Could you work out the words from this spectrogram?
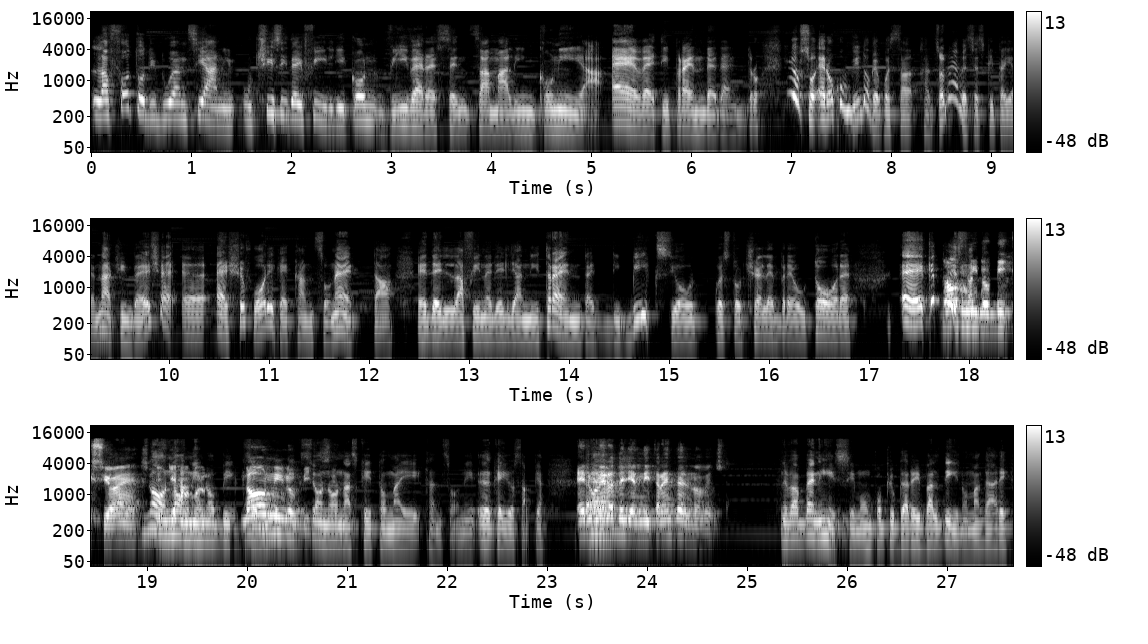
la foto di due anziani uccisi dai figli con vivere senza malinconia, Eve ti prende dentro. Io so, ero convinto che questa canzone avesse scritto Iannacci, invece eh, esce fuori che è canzonetta, è della fine degli anni 30, è di Bixio, questo celebre autore. Eh, che non stato... Nino Bixio, eh. No, non Nino Bixio. Non Nino Bixio non ha scritto mai canzoni, eh, che io sappia. E non eh, era degli anni 30 del Novecento. Ne va benissimo, un po' più garibaldino magari.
